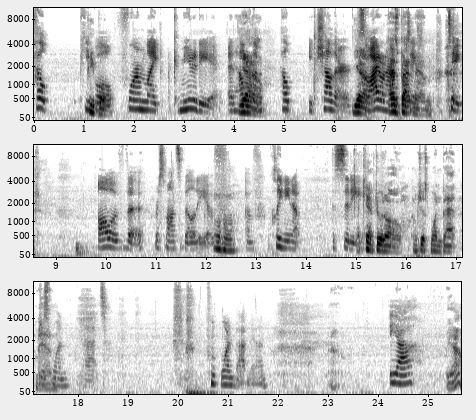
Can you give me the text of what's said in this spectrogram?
help people, People. form like community and help Yeah. them help each other. Yeah, So I don't have as to Batman. Take, take all of the responsibility of Mhm. of cleaning up the city. I can't do it all. I'm just one Batman. Just one bat. one Batman. Yeah. Yeah.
